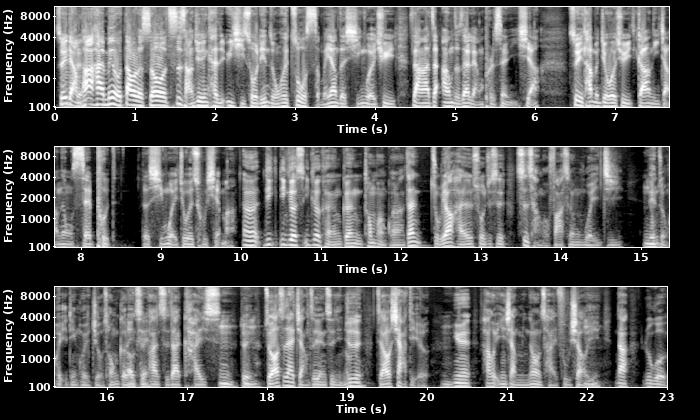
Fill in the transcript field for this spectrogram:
所以两趴还没有到的时候，市场就已经开始预期说联总会做什么样的行为去让它在 under 在两 percent 以下，所以他们就会去刚刚你讲那种 set put 的行为就会出现嘛。呃，一一个一个可能跟通膨有关了，但主要还是说就是市场有发生危机，联总会一定会救。从格林斯潘时代开始，嗯，对，主要是在讲这件事情，就是只要下跌了，因为它会影响民众的财富效应。那如果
